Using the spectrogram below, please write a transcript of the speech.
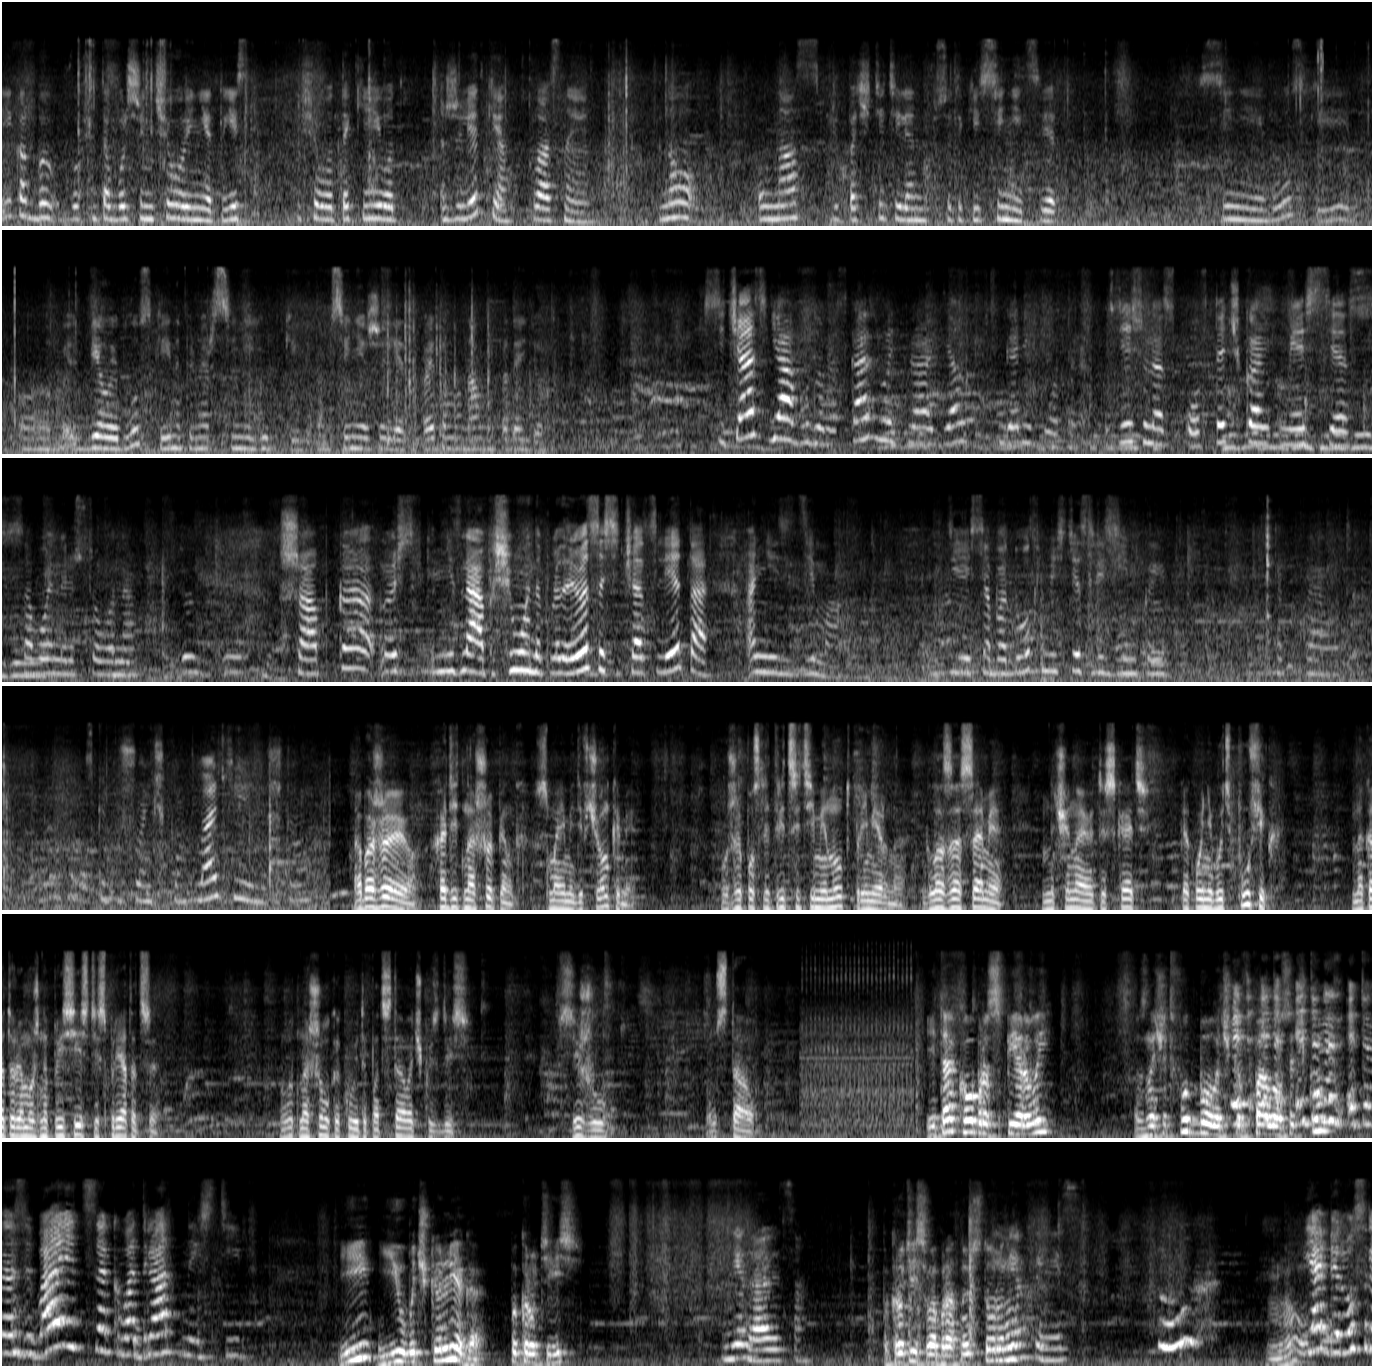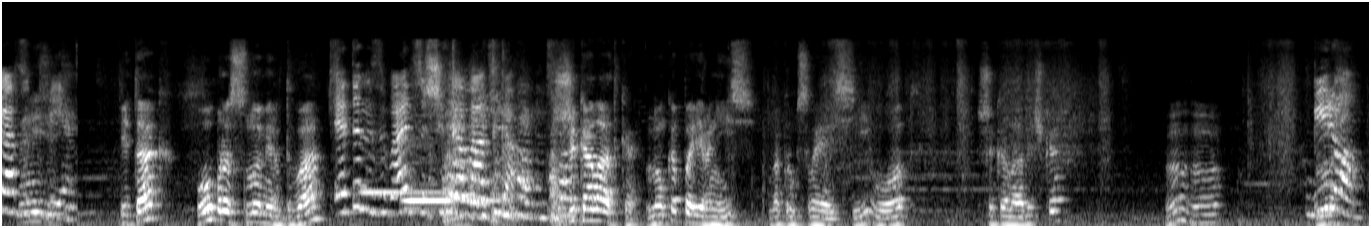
И как бы, в общем-то, больше ничего и нет. Есть еще вот такие вот жилетки классные, но у нас предпочтителен все-таки синий цвет. Синие блузки, и, э, белые блузки и, например, синие юбки или там синий жилет, поэтому нам не подойдет. Сейчас я буду рассказывать про отдел Гарри Поттера. Здесь у нас кофточка вместе с собой нарисована. шапка. Но с- не знаю, почему она продается. Сейчас лето, а не зима. Здесь ободок вместе с резинкой. Такая вот. С капюшончиком платье или что. Обожаю ходить на шопинг с моими девчонками. Уже после 30 минут примерно глаза сами начинают искать какой-нибудь пуфик, на который можно присесть и спрятаться. Вот нашел какую-то подставочку здесь. Сижу. Устал. Итак, образ первый. Значит, футболочка в полосочку это наз- это называется квадратный стиль. и юбочка Лего. Покрутись. Мне нравится. Покрутись в обратную И сторону. вверх и вниз. Ну, Я беру сразу две. Итак, образ номер два. Это называется шоколадка. Шоколадка. Ну-ка, повернись вокруг своей оси. Вот. Шоколадочка. Угу. Берем.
